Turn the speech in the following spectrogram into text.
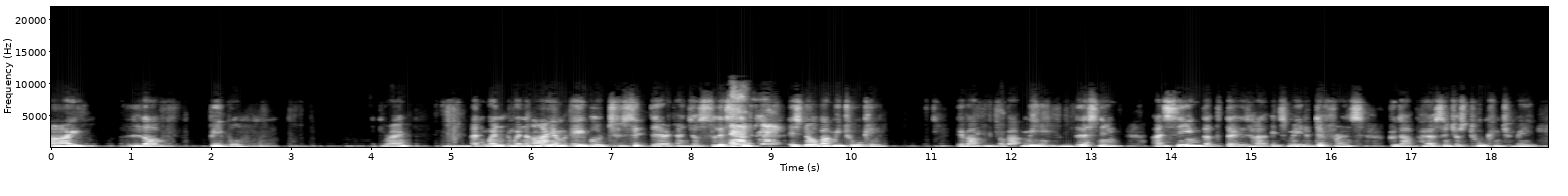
I love people, right? Mm. And when when I am able to sit there and just listen, it's not about me talking about about me mm-hmm. listening and seeing that there it's made a difference to that person just talking to me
